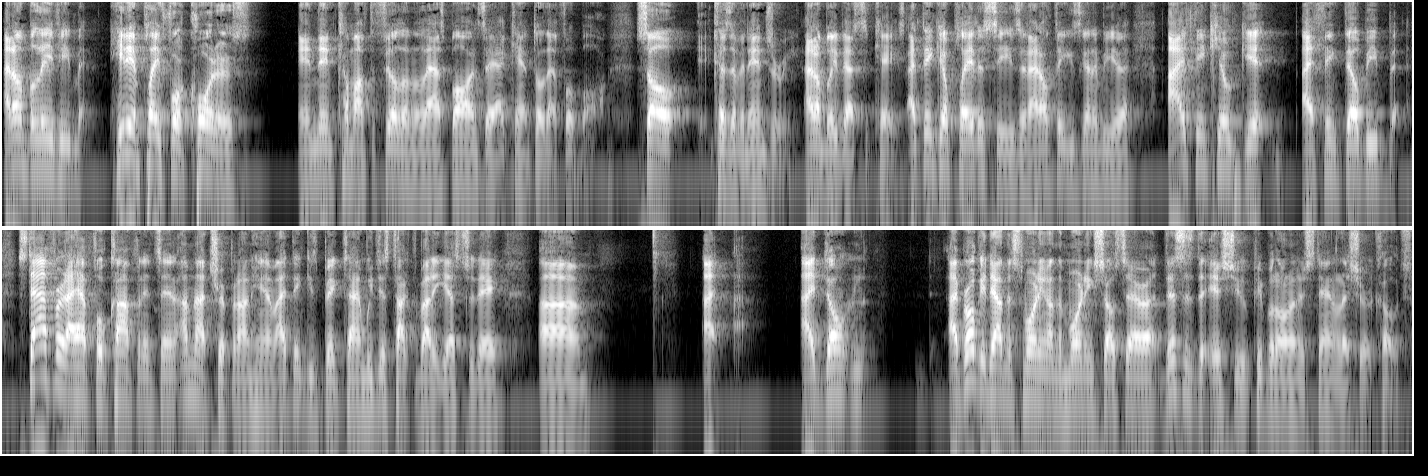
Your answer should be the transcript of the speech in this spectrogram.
I don't believe he he didn't play four quarters and then come off the field on the last ball and say I can't throw that football. So because of an injury, I don't believe that's the case. I think he'll play the season. I don't think he's going to be a. I think he'll get. I think they'll be Stafford. I have full confidence in. I'm not tripping on him. I think he's big time. We just talked about it yesterday. Um, I, I don't. I broke it down this morning on the morning show, Sarah. This is the issue people don't understand unless you're a coach.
